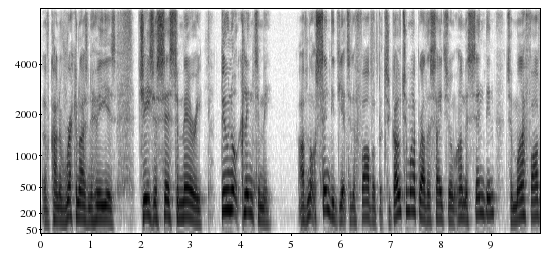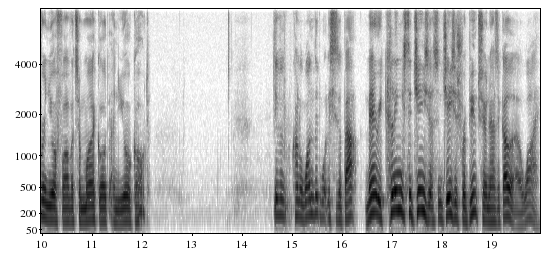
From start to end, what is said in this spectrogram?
of kind of recognizing who he is. Jesus says to Mary, "Do not cling to me. I've not ascended yet to the Father, but to go to my brother, say to him, I'm ascending to my Father and your Father, to my God and your God." You ever kind of wondered what this is about? Mary clings to Jesus and Jesus rebukes her and has a go at her. Why?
